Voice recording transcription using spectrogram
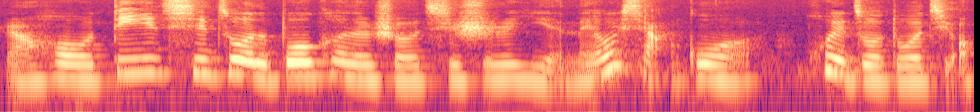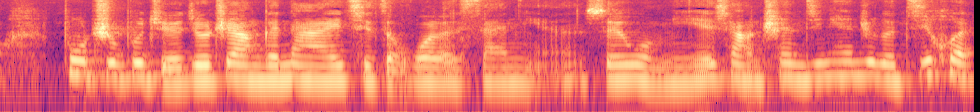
然后第一期做的播客的时候，其实也没有想过会做多久，不知不觉就这样跟大家一起走过了三年。所以我们也想趁今天这个机会，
